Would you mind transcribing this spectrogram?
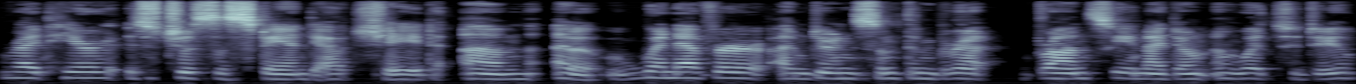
right here is just a standout shade. Um, uh, whenever I'm doing something bronzy and I don't know what to do,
